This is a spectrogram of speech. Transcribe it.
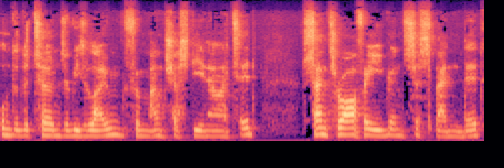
under the terms of his loan from Manchester United. Centre half Egan suspended.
